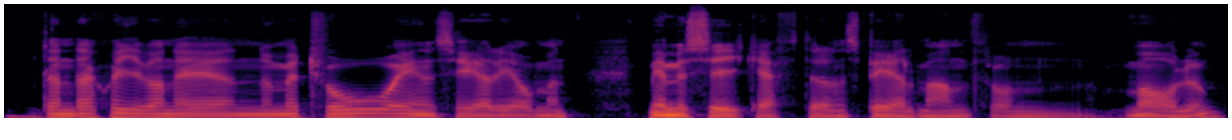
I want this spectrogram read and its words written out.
Den där skivan är nummer två i en serie om en, med musik efter en spelman från Malung.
